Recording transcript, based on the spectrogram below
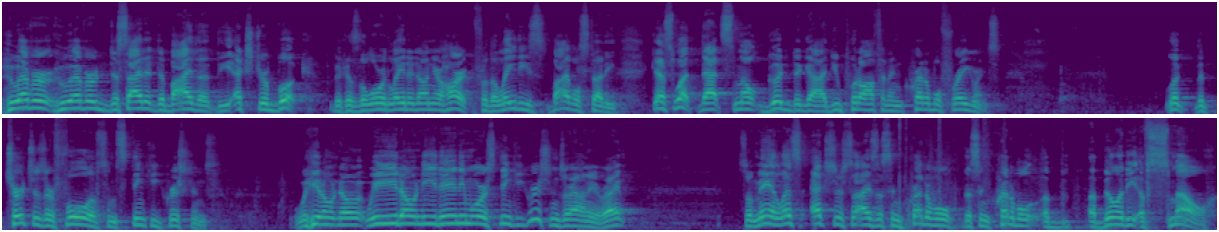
whoever, whoever decided to buy the, the extra book because the Lord laid it on your heart for the ladies' Bible study. Guess what? That smelt good to God. You put off an incredible fragrance. Look, the churches are full of some stinky Christians. We don't know, we don't need any more stinky Christians around here, right? So, man, let's exercise this incredible, this incredible ability of smell.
